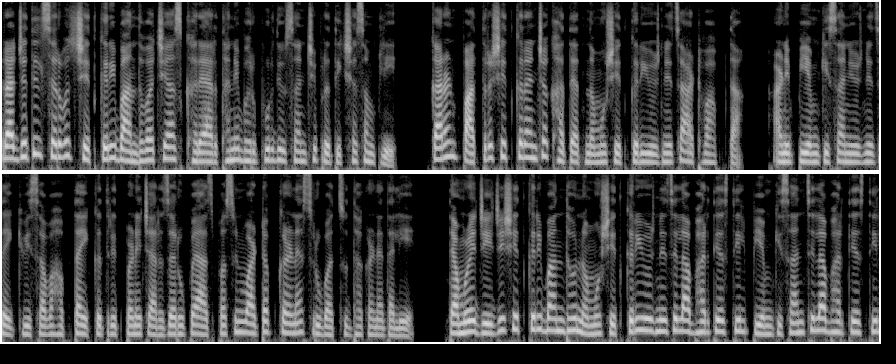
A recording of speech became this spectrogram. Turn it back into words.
राज्यातील सर्वच शेतकरी बांधवाची आज खऱ्या अर्थाने भरपूर दिवसांची प्रतीक्षा संपली कारण पात्र शेतकऱ्यांच्या खात्यात नमो शेतकरी योजनेचा आठवा हप्ता. आणि पीएम किसान योजनेचा एकविसावा हप्ता एकत्रितपणे चार हजार रुपये आजपासून वाटप करण्यास सुरुवात सुद्धा करण्यात आली आहे. त्यामुळे जे जे शेतकरी बांधव नमो शेतकरी योजनेचे लाभार्थी असतील पीएम किसानचे लाभार्थी असतील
